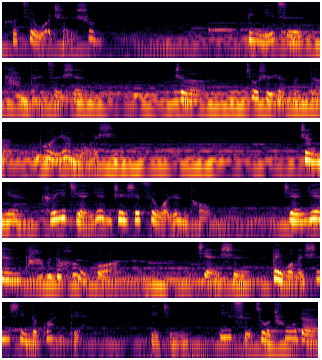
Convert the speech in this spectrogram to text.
和自我陈述，并以此看待自身。这。就是人们的默认模式。正念可以检验这些自我认同，检验他们的后果，检视被我们深信的观点，以及依此做出的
